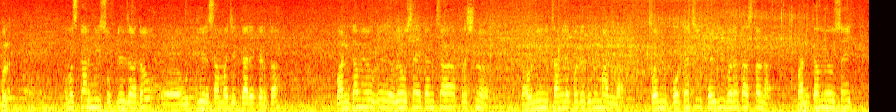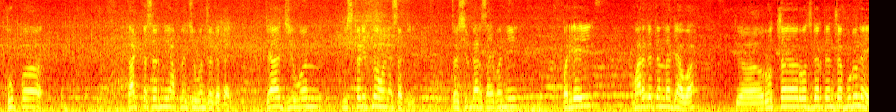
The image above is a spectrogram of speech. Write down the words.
बोला. नमस्कार मी स्वप्नील जाधव उदगीर सामाजिक कार्यकर्ता. बांधकाम व्यव- व्यावसायिकांचा प्रश्न भावनी चांगल्या पद्धतीने मांडला पण पोटाची खळगी भरत असताना बांधकाम व्यावसायिक खूप काटकसरनी आपलं जीवन जगत आहे. त्या जीवन विस्कळीत न होण्यासाठी तहसीलदार साहेबांनी पर्यायी मार्ग त्यांना द्यावा. रोजचा रोजगार त्यांचा बुडू नये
